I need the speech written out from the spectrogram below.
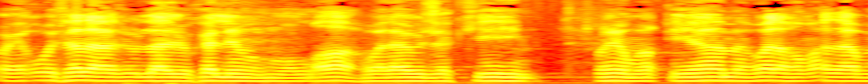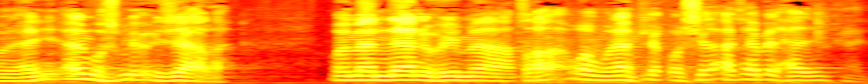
ويقول ثلاثة لا يكلمهم الله ولا يزكيهم ويوم القيامة ولهم عذاب أليم. المسبل إزارة. والمنان فيما أعطى والمنفق سلعته بالحديث الكاذب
